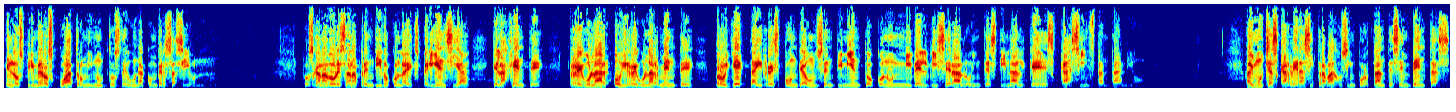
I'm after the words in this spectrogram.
en los primeros cuatro minutos de una conversación. Los ganadores han aprendido con la experiencia que la gente, regular o irregularmente, proyecta y responde a un sentimiento con un nivel visceral o intestinal que es casi instantáneo. Hay muchas carreras y trabajos importantes en ventas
